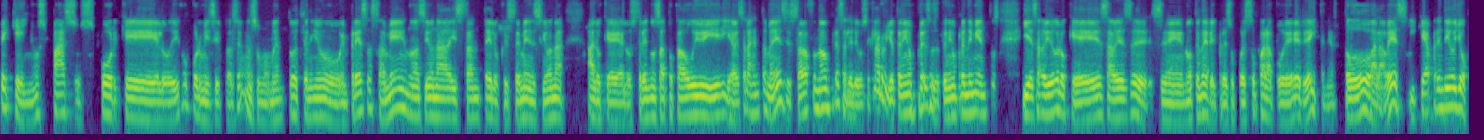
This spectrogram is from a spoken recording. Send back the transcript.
pequeños pasos, porque lo digo por mi situación. En su momento he tenido empresas también, no ha sido nada distante de lo que usted menciona a lo que a los tres nos ha tocado vivir y a veces la gente me dice, ¿estaba fundado empresa? Le digo, sí, claro, yo he tenido empresas, he tenido emprendimientos y he sabido lo que es a veces eh, no tener el presupuesto para poder tener todo a la vez. ¿Y qué he aprendido yo?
